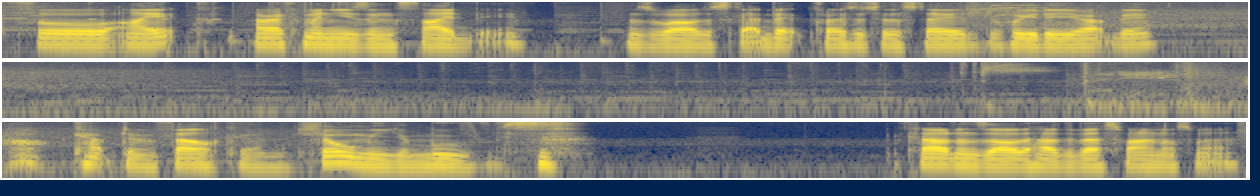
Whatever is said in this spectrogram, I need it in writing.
for Ike, I recommend using side B as well, just get a bit closer to the stage before you do your up B. Captain Falcon, show me your moves. Cloud and Zelda have the best final smash.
